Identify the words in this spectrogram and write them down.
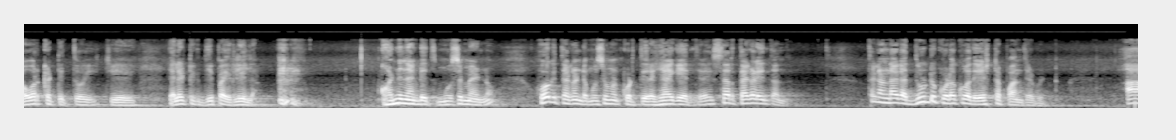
ಪವರ್ ಕಟ್ ಇತ್ತು ಎಲೆಕ್ಟ್ರಿಕ್ ದೀಪ ಇರಲಿಲ್ಲ. ಹಣ್ಣಿನ ಅಂಗಡಿ ಇತ್ತು, ಮೂಸಂಬಿ ಹಣ್ಣು. ಹೋಗಿ ತಗೊಂಡೆ ಮೂಸೆಮೆ ಹಣ್ಣು ಕೊಡ್ತೀರಾ, ಹೇಗೆ ಅಂತೇಳಿ ಸರ್, ತಗೊಳ್ಳಿ ಅಂತಂದು. ತಗೊಂಡಾಗ ದುಡ್ಡು ಕೊಡೋಕೆ ಹೋದೆ ಎಷ್ಟಪ್ಪ ಅಂತ ಹೇಳ್ಬಿಟ್ಟು, ಆ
